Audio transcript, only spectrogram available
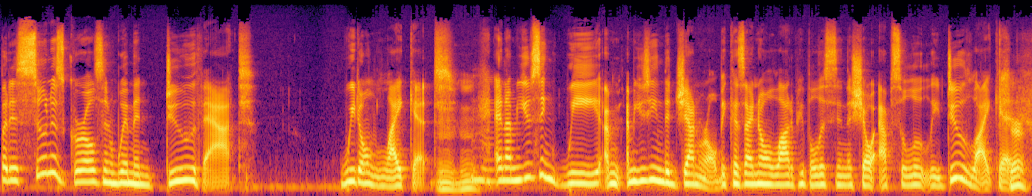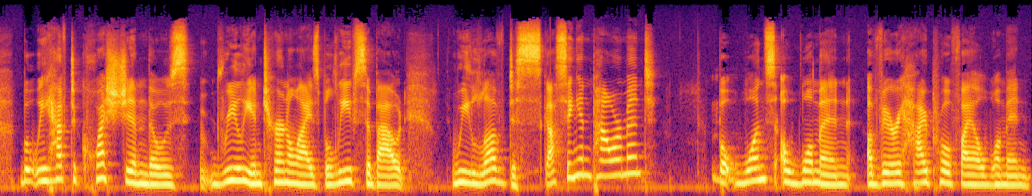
But as soon as girls and women do that, we don't like it. Mm-hmm. And I'm using we, I'm, I'm using the general because I know a lot of people listening to the show absolutely do like it. Sure. But we have to question those really internalized beliefs about we love discussing empowerment, but once a woman, a very high profile woman,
